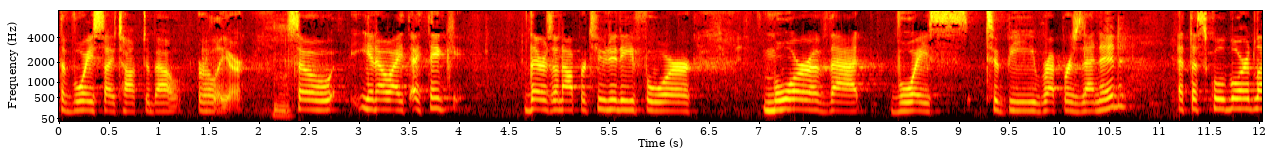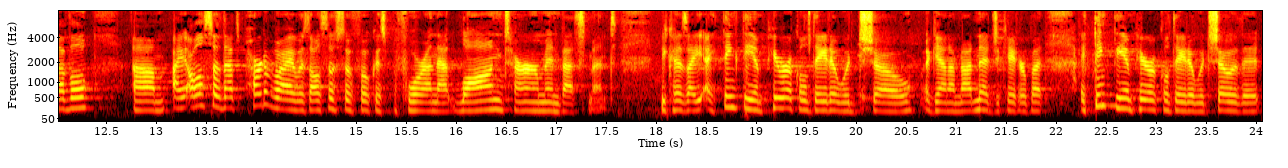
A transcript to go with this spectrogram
the voice I talked about earlier. Hmm. So, you know, I, I think there's an opportunity for more of that voice to be represented at the school board level. Um, I also, that's part of why I was also so focused before on that long term investment, because I, I, think the empirical data would show, again, I'm not an educator, but I think the empirical data would show that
